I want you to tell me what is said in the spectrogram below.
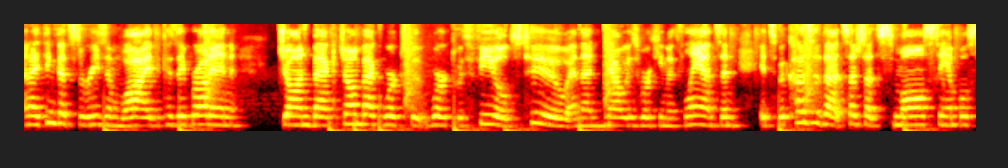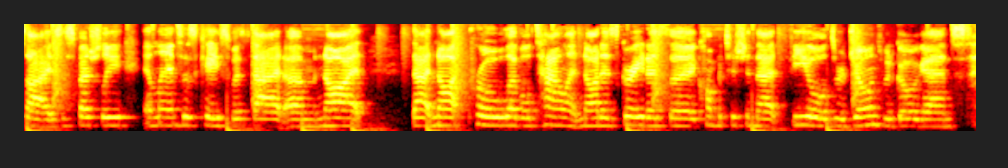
and I think that's the reason why, because they brought in John Beck. John Beck works with worked with Fields too, and then now he's working with Lance, and it's because of that such that small sample size, especially in Lance's case with that um, not that not pro level talent, not as great as the competition that Fields or Jones would go against.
